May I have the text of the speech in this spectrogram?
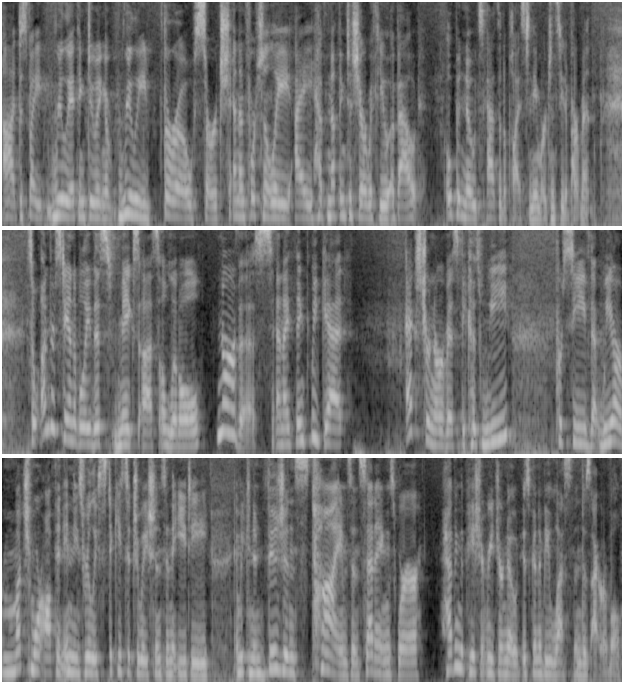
uh, despite really, I think, doing a really thorough search. And unfortunately, I have nothing to share with you about open notes as it applies to the emergency department. So, understandably, this makes us a little nervous. And I think we get extra nervous because we perceive that we are much more often in these really sticky situations in the ED, and we can envision times and settings where having the patient read your note is going to be less than desirable.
